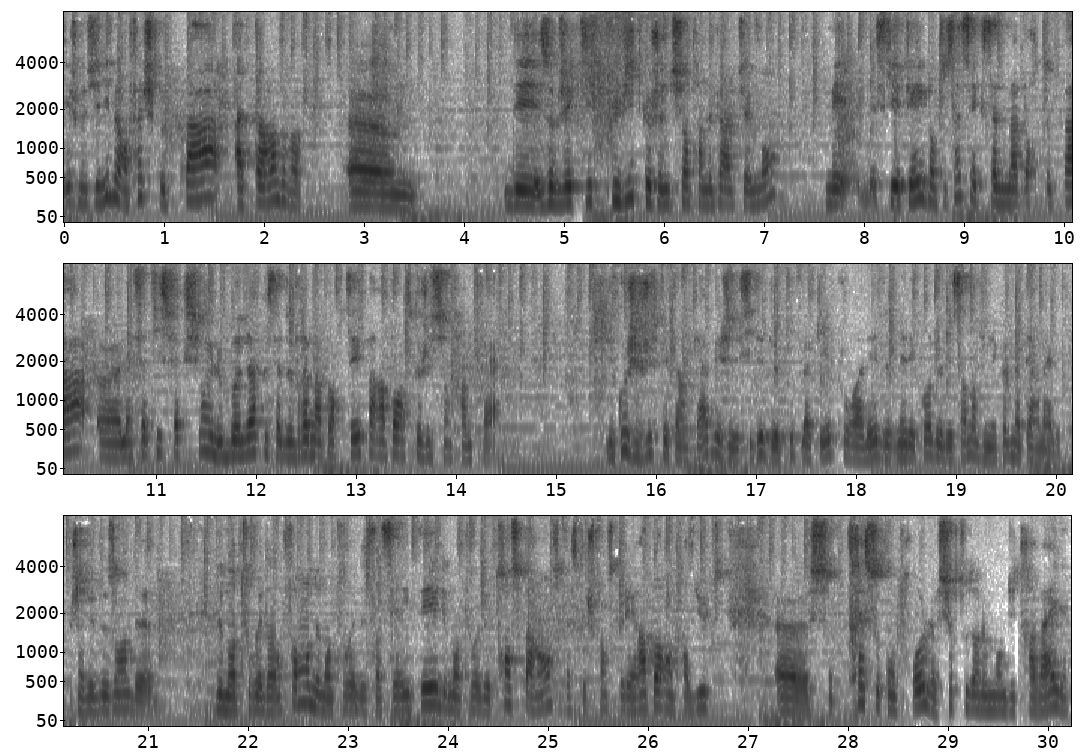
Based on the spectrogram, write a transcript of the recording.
Et je me suis dit, mais en fait, je ne peux pas atteindre des objectifs plus vite que je ne suis en train de le faire actuellement. Mais ce qui est terrible dans tout ça, c'est que ça ne m'apporte pas la satisfaction et le bonheur que ça devrait m'apporter par rapport à ce que je suis en train de faire. Du coup, j'ai juste pété un câble et j'ai décidé de tout plaquer pour aller donner des cours de dessin dans une école maternelle. J'avais besoin de, de m'entourer d'enfants, de m'entourer de sincérité, de m'entourer de transparence, parce que je pense que les rapports entre adultes euh, sont très sous contrôle, surtout dans le monde du travail.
